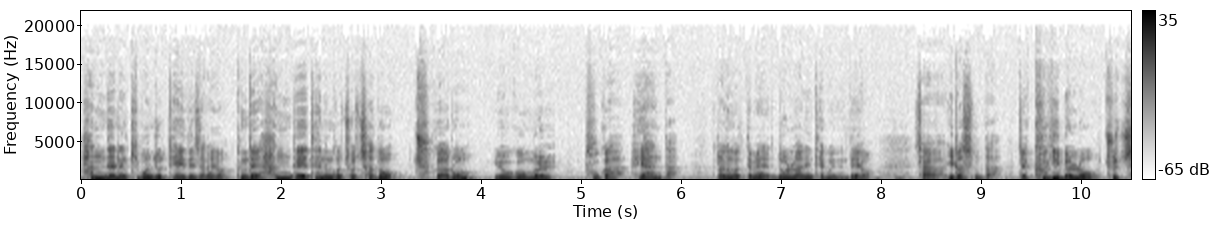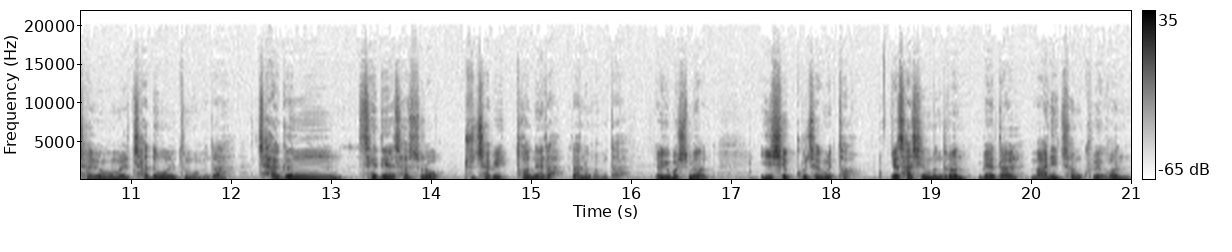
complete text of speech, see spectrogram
한 대는 기본적으로 돼야 되잖아요. 근데 한 대 되는 것조차도 추가로 요금을 부과해야 한다라는 것 때문에 논란이 되고 있는데요. 자, 이렇습니다. 이제 크기별로 주차 요금을 차등을 두는 겁니다. 작은 세대에 살수록 주차비 더 내라라는 겁니다. 여기 보시면 29제곱미터에 사시는 분들은 매달 12,900원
